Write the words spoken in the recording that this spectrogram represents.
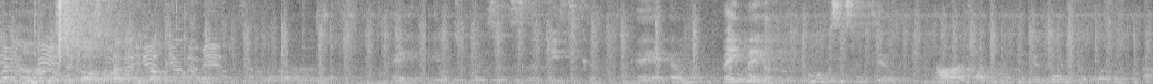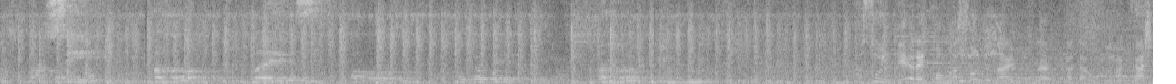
Tanto que esse negócio pra aqui pra. Ok, e outras coisas uh, físicas. Ok, é um, bem meio. Como você sentiu? Não, eu falo, eu tô, eu tô acostumada. Sim. Aham. Mas. Aham. A swingueira é informação de naipes, né? Cada um. A caixa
